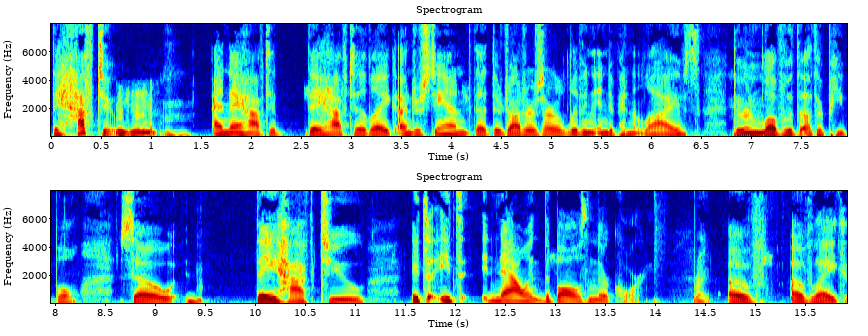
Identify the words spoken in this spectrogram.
They have to. Mm-hmm. Mm-hmm. And they have to they have to like understand that their daughters are living independent lives. They're in mm-hmm. love with other people. So they have to it's it's now in the ball's in their court. Right. of of like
